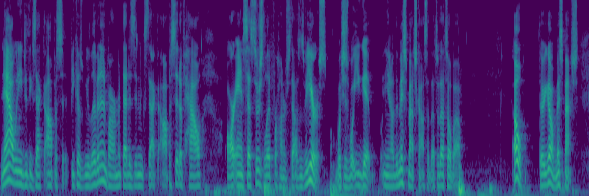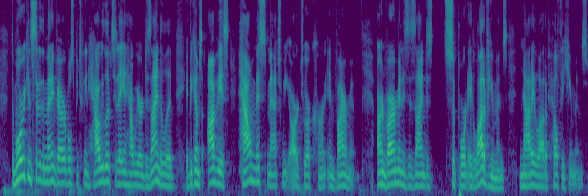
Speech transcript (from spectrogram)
Now we need to do the exact opposite because we live in an environment that is an exact opposite of how our ancestors lived for hundreds of thousands of years, which is what you get, you know, the mismatch concept. That's what that's all about. Oh, there you go, mismatch. The more we consider the many variables between how we live today and how we are designed to live, it becomes obvious how mismatched we are to our current environment. Our environment is designed to support a lot of humans, not a lot of healthy humans.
